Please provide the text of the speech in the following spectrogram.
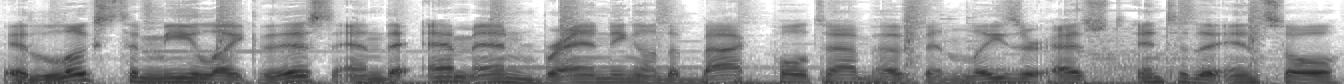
It looks to me like this and the MN branding on the back pull tab have been laser etched into the insole.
